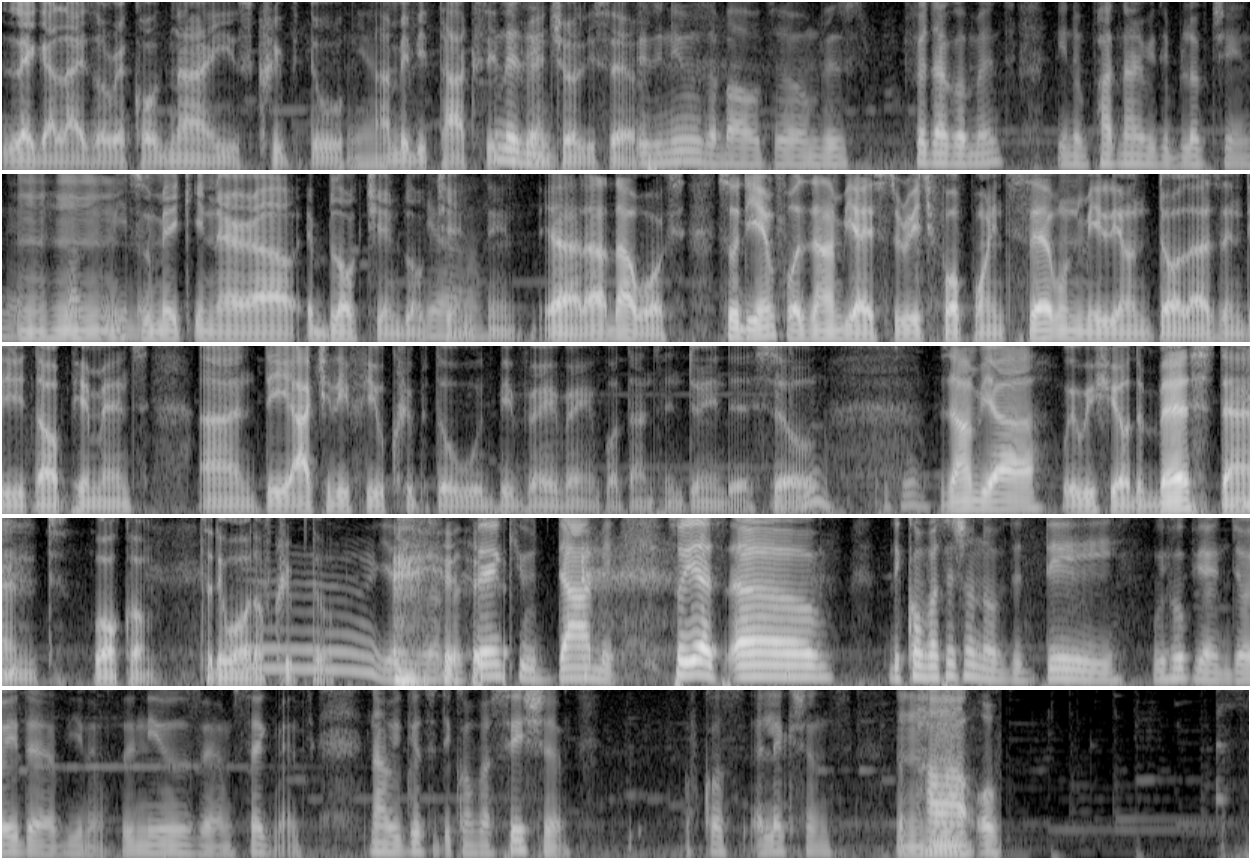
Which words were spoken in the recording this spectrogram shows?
legalize or recognize crypto Yeah. and maybe tax it a- eventually. Self. There's news about um, this federal government, you know, partnering with the blockchain uh, hmm platform, to know. make eNaira a blockchain blockchain Yeah. thing. Yeah, that, that works. So the aim for Zambia is to reach 4.7 million dollars in digital payments, and they actually feel crypto would be very very important in doing this. It So will, it will. Zambia, we wish you all the best and welcome to the world of crypto. Ah, yes, thank you, Dami. So yes, um, the conversation of the day. We hope you enjoyed the, you know, the news um, segment. Now we go to the conversation. Of course, elections, the Mhm. power of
